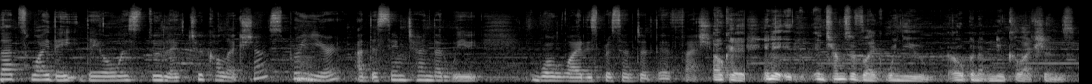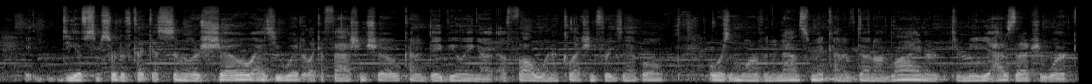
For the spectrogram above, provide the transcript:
that's why they, they always do like two collections per year at the same time that we worldwide is presented the fashion. okay? And it, in terms of like when you open up new collections, do you have some sort of like a similar show as you would like a fashion show, kind of debuting a, a fall winter collection, for example, or is it more of an announcement, kind of done online or through media? How does that actually work?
